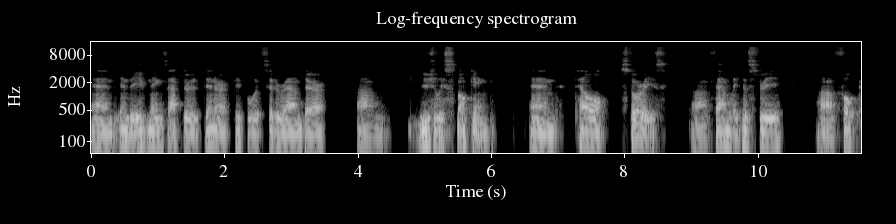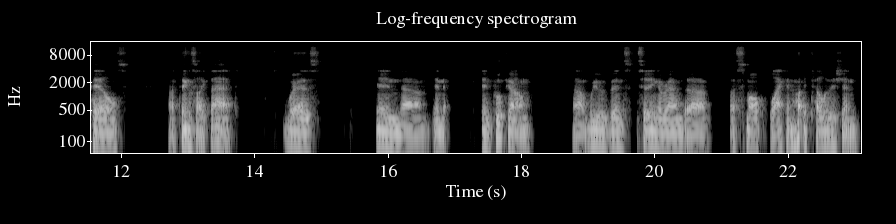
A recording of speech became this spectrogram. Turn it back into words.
And in the evenings after dinner, people would sit around there, um, usually smoking, and tell stories, uh, family history, uh, folk tales, uh, things like that. Whereas in um, in in Pupyeong, uh, we would have been sitting around uh, a small black and white television,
